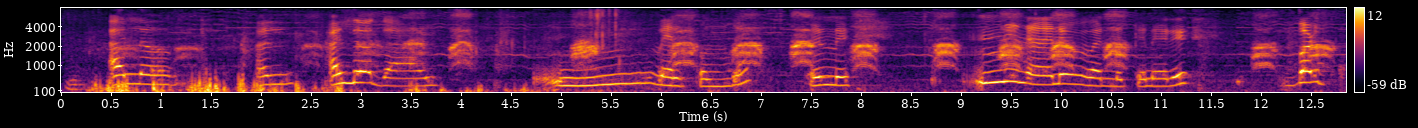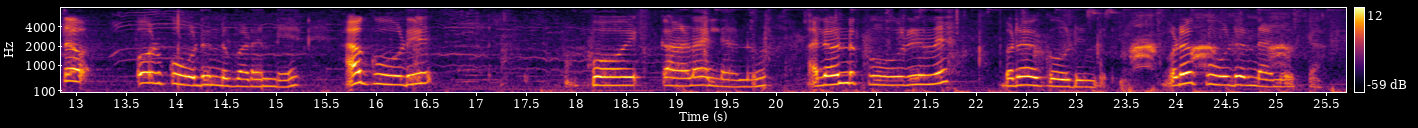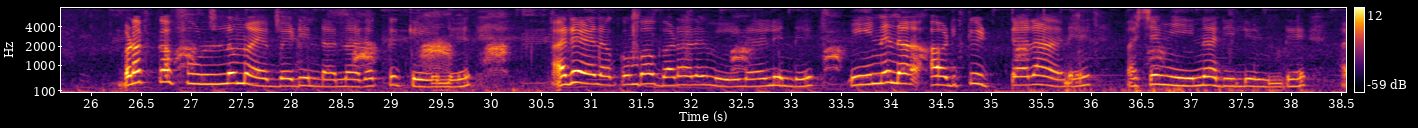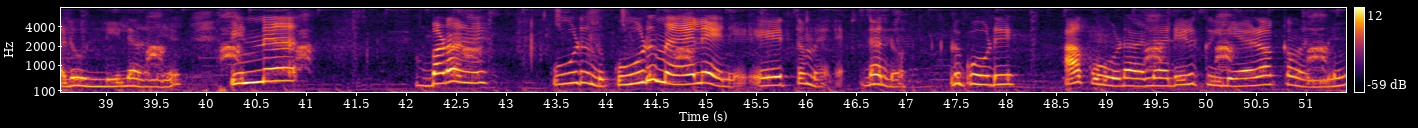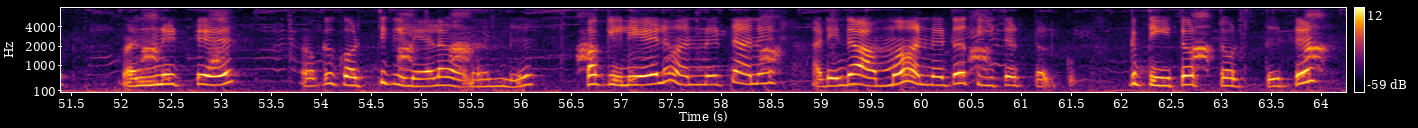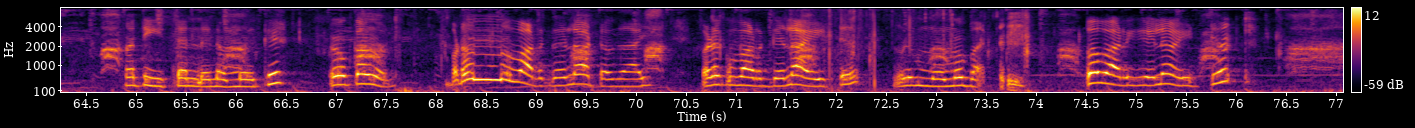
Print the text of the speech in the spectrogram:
Hello hello ഗായ് welcome ഇന്ന് ഞാൻ വന്നിക്കുന്നത് ഇവിടുത്തെ ഒരു കൂടുണ്ട് ഇവിടെ ആ കൂട് പോയി കാണാനില്ലാന്നു. അതുകൊണ്ട് കൂടിന് ഇവിടെ കൂടുണ്ട്. ഇവിടെ കൂടുണ്ടായിരുന്നു കേട്ടോ. ഇവിടൊക്കെ ഫുള്ള് മയബടി ഉണ്ടായിരുന്നു. അതൊക്കെ കഴിഞ്ഞ് അത് നോക്കുമ്പോൾ ഇവിടെ ഒരു മീനുകളുണ്ട്. മീനിനെ അവിടേക്ക് ഇട്ടതാണ്. പക്ഷെ മീൻ അതിലുണ്ട്. അത് ഉള്ളിലാണ്. പിന്നെ ഇവിടെ ഒരു കൂടുണ്ട്. കൂട് മേലെയാണ്. ഏറ്റവും മേലെ. ഇതുണ്ടോ? ഒരു കൂട്. ആ കൂടാണ്. അതിൽ കിളികളൊക്കെ വന്ന് വന്നിട്ട് നമുക്ക് കുറച്ച് കിളികളെ കാണാനുണ്ട്. അപ്പം കിളികൾ വന്നിട്ടാണ് അതിന്റെ അമ്മ വന്നിട്ട് തീറ്റ എടുത്തെടുക്കും തീറ്റ എടുത്തെടുത്തിട്ട് ആ തീറ്റ തന്നെ നമ്മൾക്ക് നോക്കാൻ കഴിയും ഇവിടെ ഒന്ന് വർഗലാട്ടോ കായ് ഇവിടെ വർഗലായിട്ട് നമ്മൾ ഉമ്മ പറഞ്ഞു ഇപ്പോൾ വർഗലായിട്ട്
